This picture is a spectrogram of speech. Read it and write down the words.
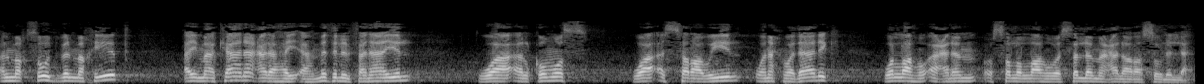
المقصود بالمخيط أي ما كان على هيئة مثل الفنايل والقمص والسراويل ونحو ذلك. والله أعلم وصلى الله وسلم على رسول الله.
